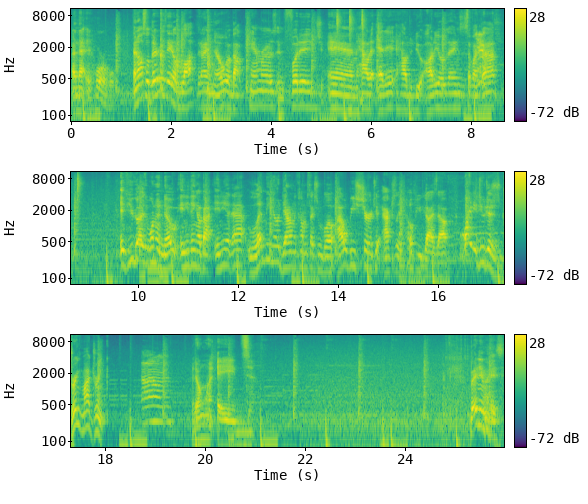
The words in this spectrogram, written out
and that is horrible. And also, there is a lot that I know about cameras and footage and how to edit, how to do audio things and stuff like that. If you guys want to know anything about any of that, let me know down in the comment section below. I will be sure to actually help you guys out. Why did you just drink my drink? Um. I don't want AIDS. But anyways,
